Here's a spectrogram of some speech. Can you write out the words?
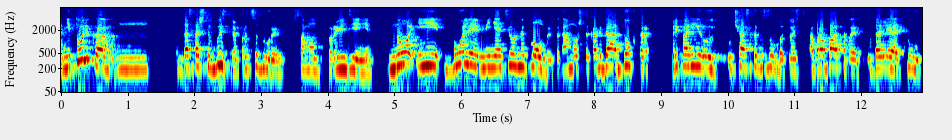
не только достаточно быстрой процедурой в самом проведении, но и более миниатюрной пломбой, потому что когда доктор препарирует участок зуба, то есть обрабатывает, удаляет ту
